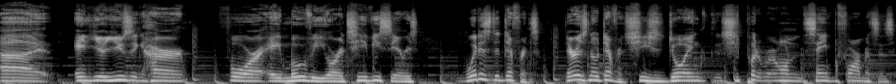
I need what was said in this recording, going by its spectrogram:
uh, and you're using her for a movie or a TV series, what is the difference? There is no difference. She's doing, she's putting on the same performances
